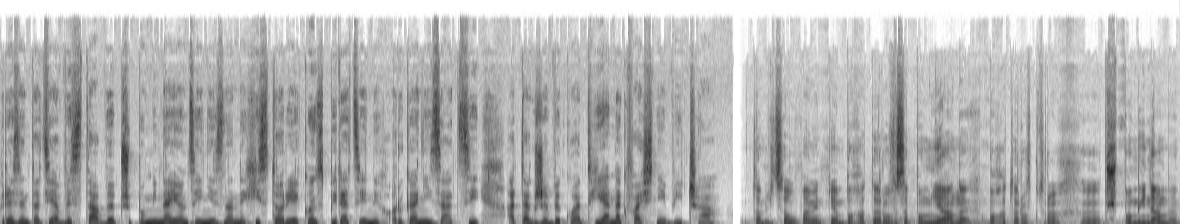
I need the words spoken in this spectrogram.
prezentacja wystawy przypominającej nieznane historie konspiracyjnych organizacji, a także wykład Jana Kwaśniewicza. Tablica upamiętnia bohaterów zapomnianych, bohaterów, których e, przypominamy.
